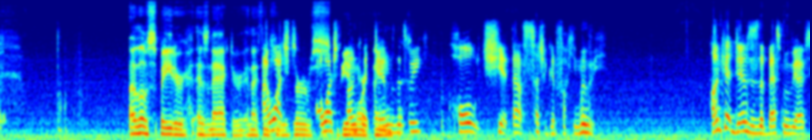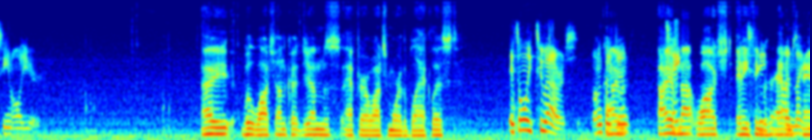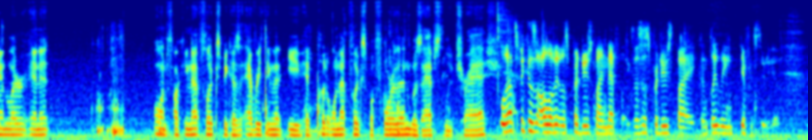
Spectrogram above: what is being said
I love Spader as an actor, and I think I watched. he deserves I watched to be in more Uncut things. Gems this week. Holy shit, that was such a good fucking movie. Uncut Gems is the best movie I've seen all year. I will watch Uncut Gems after I watch more of The Blacklist. It's only two hours. Uncut I- Gems. I have not watched anything with my Adam night. Sandler in it on fucking Netflix because everything that he had put on Netflix before then was absolute trash. Well, that's because all of it was produced by Netflix. This is produced by a completely different studio,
